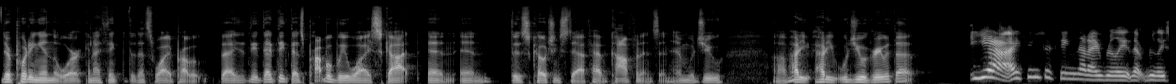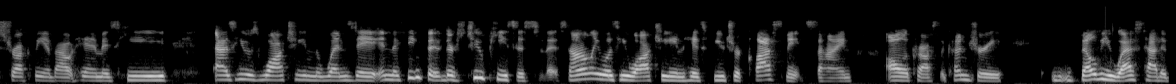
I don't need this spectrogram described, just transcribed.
they're putting in the work, and I think that that's why probably I think, I think that's probably why Scott and and this coaching staff have confidence in him. Would you? Um, how do you how do you would you agree with that? Yeah, I think the thing that I really that really struck me about him is he as he was watching the Wednesday, and I think that there's two pieces to this. Not only was he watching his future classmates sign all across the country, Bellevue West had a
